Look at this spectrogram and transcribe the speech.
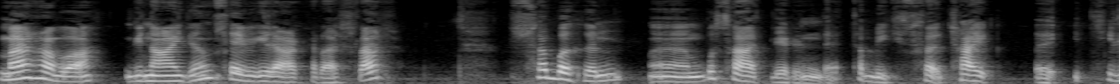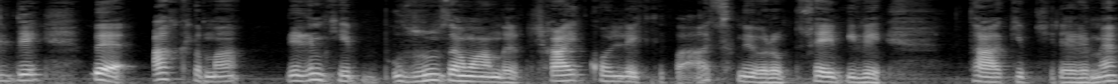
Merhaba, günaydın sevgili arkadaşlar. Sabahın e, bu saatlerinde tabii ki çay e, içildi ve aklıma dedim ki uzun zamandır çay kolektifi açmıyorum sevgili takipçilerime.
